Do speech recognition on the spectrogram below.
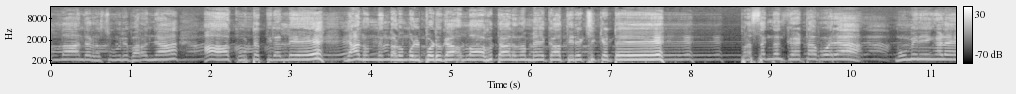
അള്ളാന്റെ റസൂൽ പറഞ്ഞ ആ കൂട്ടത്തിലല്ലേ ഞാനും നിങ്ങളും ഉൾപ്പെടുക. അള്ളാഹു താല നമ്മെ കാത്തിരക്ഷിക്കട്ടെ പ്രസംഗം കേട്ടാ പോരാ. മുമിനിങ്ങളെ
